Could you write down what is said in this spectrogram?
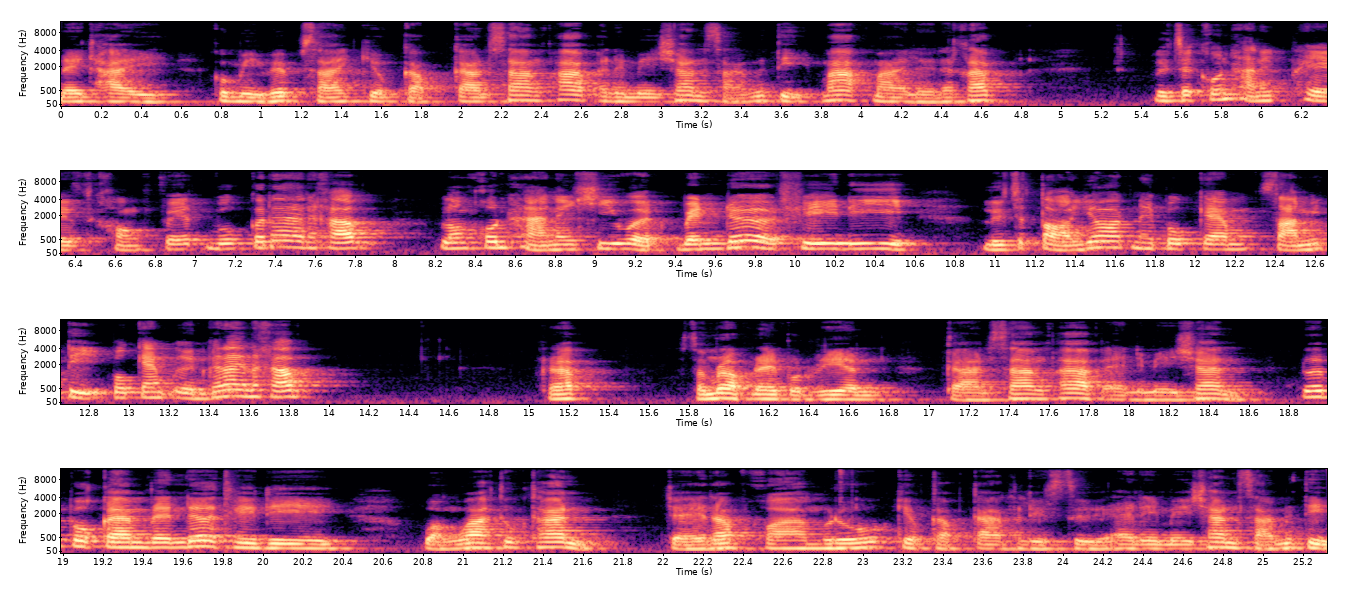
ในไทยก็มีเว็บไซต์เกี่ยวกับการสร้างภาพแอนิเมชัน3มิติมากมายเลยนะครับ หรือจะค้นหาในเพจของ Facebook ก็ได้นะครับ ลองค้นหาใน keyword Blender 3D หรือจะต่อยอดในโปรแกรม 3 มิติโปรแกรมอื่นก็ได้นะครับ ครับสำหรับในบทเรียน การสร้างภาพแอนิเมชันด้วยโปรแกรม Blender 3D หวังว่าทุกท่านจะได้รับความรู้เกี่ยวกับการผลิตสื่อแอนิเมชัน3มิติ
